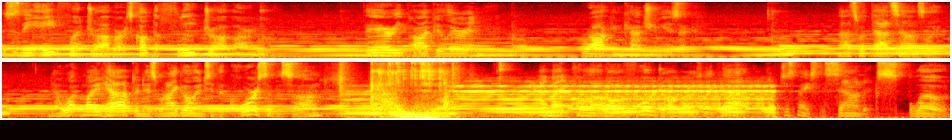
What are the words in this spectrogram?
This is the 8 foot drawbar. It's called the flute drawbar. Very popular in rock and country music. That's what that sounds like. Now what might happen is when I go into the chorus of a song, It just makes the sound explode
